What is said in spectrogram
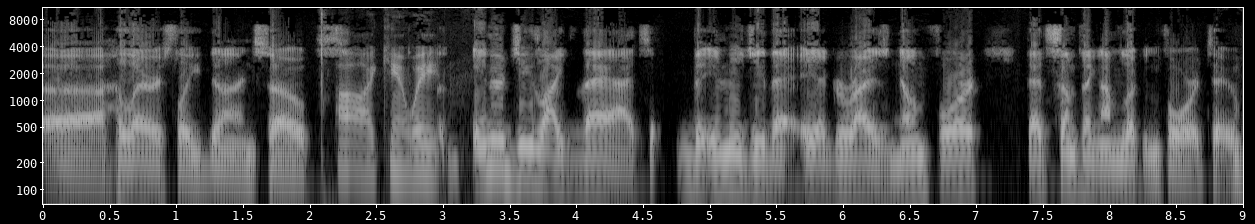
uh, hilariously done. So Oh, I can't wait. energy like that, the energy that Edgar Wright is known for, that's something I'm looking forward to.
